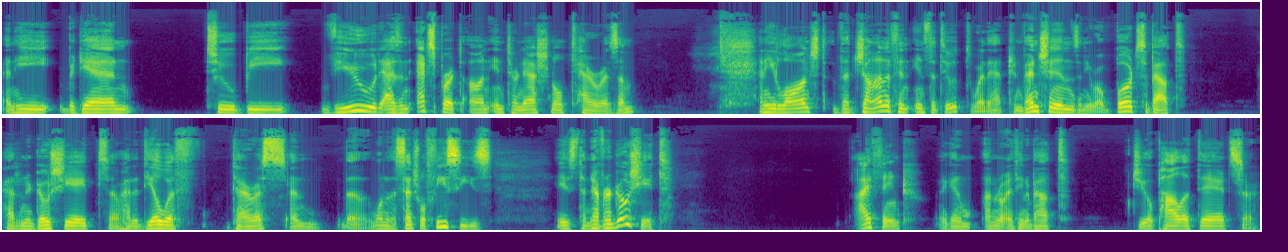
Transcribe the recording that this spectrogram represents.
And he began to be viewed as an expert on international terrorism. And he launched the Jonathan Institute where they had conventions and he wrote books about how to negotiate, how to deal with terrorists. And the, one of the central theses is to never negotiate. I think, again, I don't know anything about geopolitics or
